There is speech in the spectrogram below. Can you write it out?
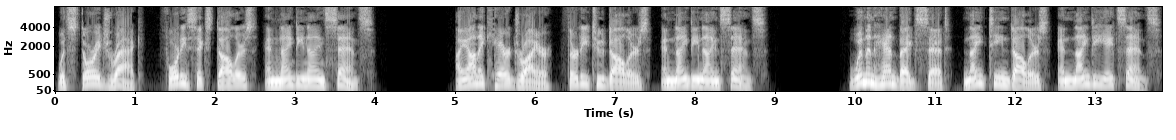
with storage rack, $46.99. Ionic hair dryer, $32.99. Women handbag set, $19.98.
